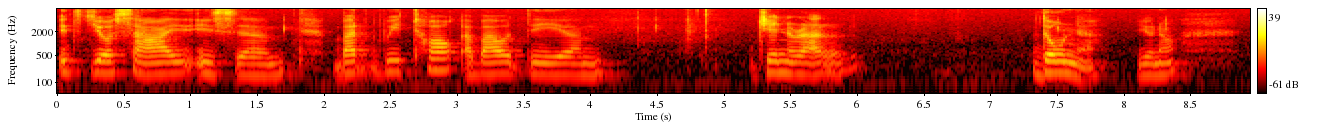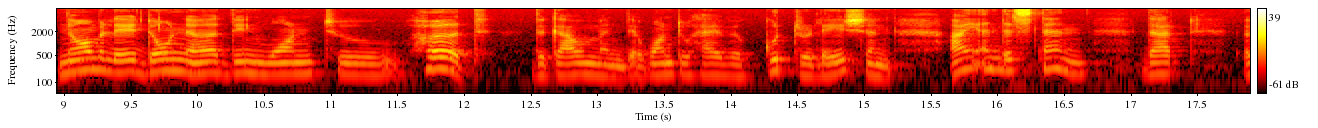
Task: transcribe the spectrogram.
it's your side, is, um, but we talk about the um, general donor, you know. Normally, donor didn't want to hurt the government. They want to have a good relation. I understand that uh,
